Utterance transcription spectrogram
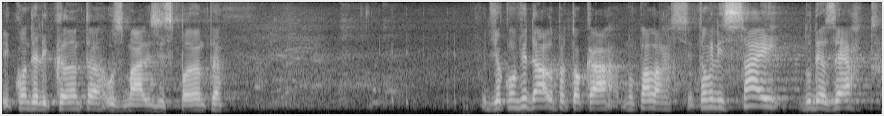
E quando ele canta, os males espanta. Podia convidá-lo para tocar no palácio. Então ele sai do deserto,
